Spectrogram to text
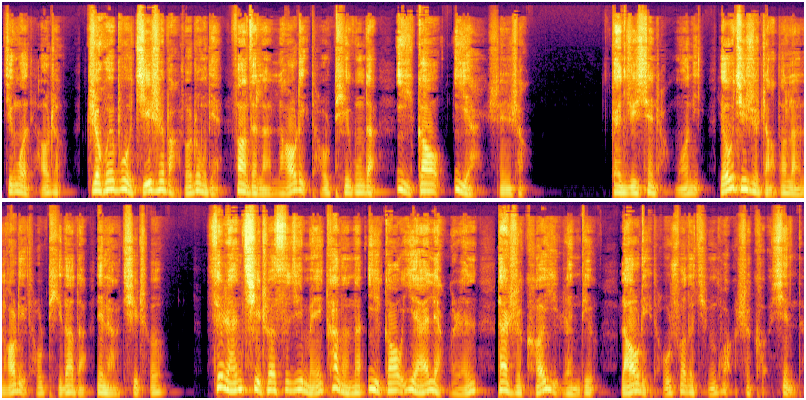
经过调整。指挥部及时把着重点放在了老李头提供的一高一矮身上。根据现场模拟，尤其是找到了老李头提到的那辆汽车。虽然汽车司机没看到那一高一矮两个人，但是可以认定老李头说的情况是可信的。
